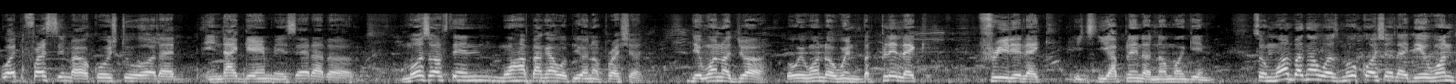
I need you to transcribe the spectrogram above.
what the first thing our coach told us that in that game, he said that uh, most often Mohun Bagan will be under pressure. They want to draw, but we want to win. But play like freely, like you are playing a normal game. So Mohun Bagan was more cautious, like they want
